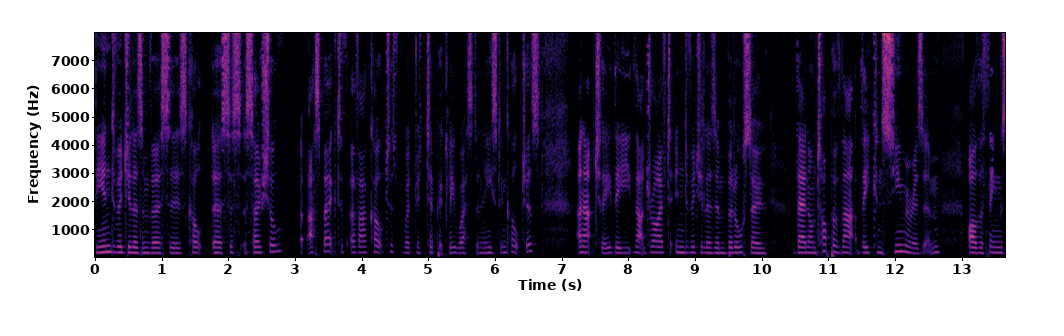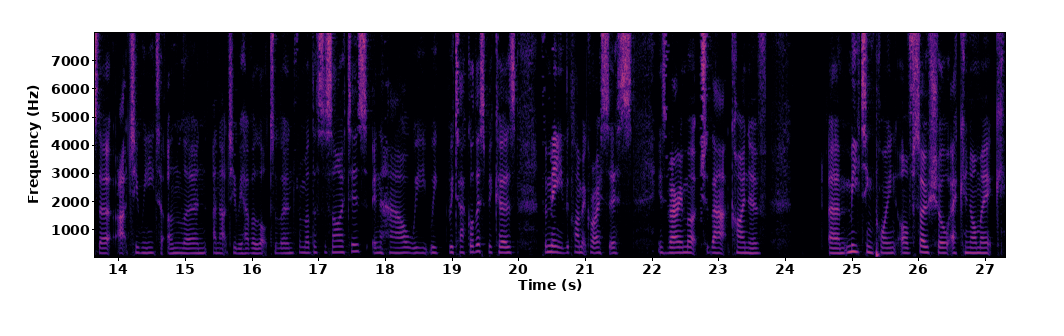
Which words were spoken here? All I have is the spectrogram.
the individualism versus cult, uh, so- social aspect of, of our cultures, which are typically Western and Eastern cultures, and actually the that drive to individualism, but also then on top of that the consumerism are the things that actually we need to unlearn and actually we have a lot to learn from other societies in how we, we, we tackle this because for me the climate crisis is very much that kind of um, meeting point of social, economic,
